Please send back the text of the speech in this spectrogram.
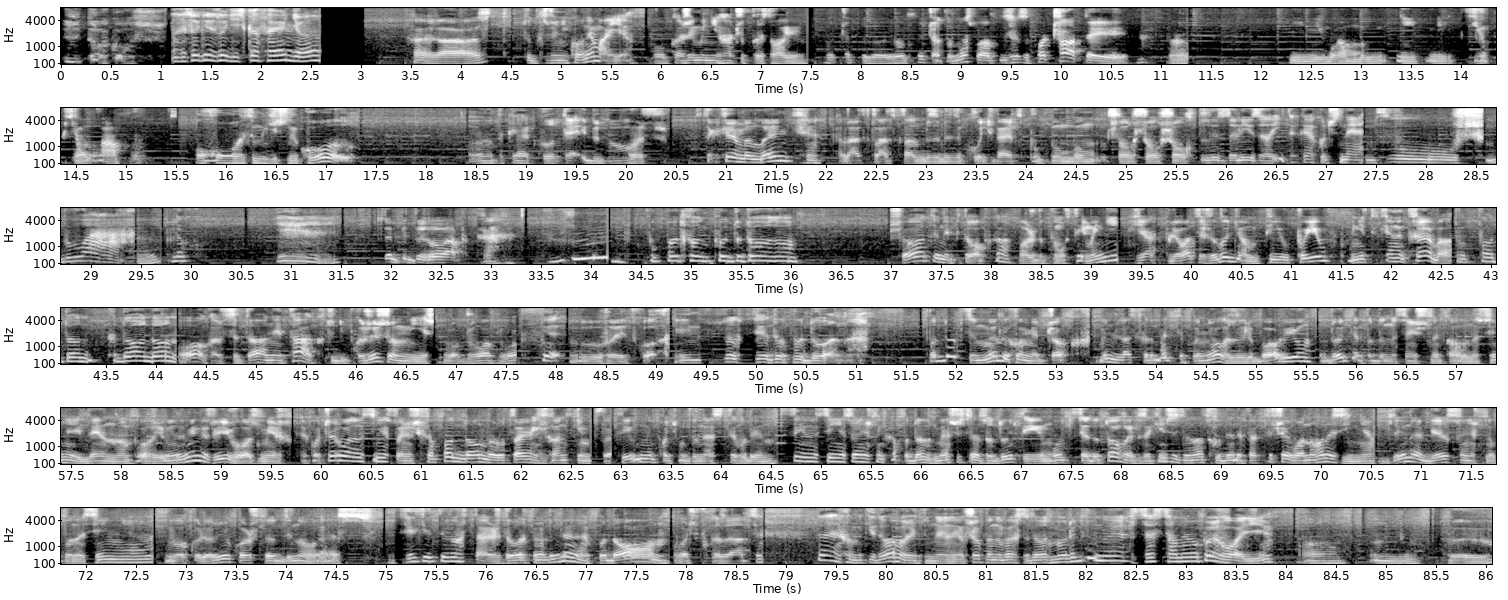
І також. Сьогодні злодійська феня. Гаразд, тут вже нікого немає. Покажи мені гачу призою. Гачу призою, почати. У нас пора започати. Ні, ні, мамо, ні, ні, а. Ого, це магічне коло. Воно таке круте і до того ж. Таке маленьке. Клад, клад, клад, без без круть верт, бум бум бум шох, шох, шох. Туди заліза і таке хочне. Вуш. Бла. Плюх. Це підробка. Що, ти не підробка? Можеш допомогти мені? Як плювати желудям? Пів поїв? Мені таке не треба. Подон, подон, дон. О, кажеться, та не так. Тоді покажи, що вмієш. Лоб, лоб, лоб. Гидко. Інструкція до подона. Подон це милий хомячок. Будь ласка, дбайте про нього з любов'ю. Подуйте подон на сонячника, насіння йде на напорі. Він змінить свій розмір. Як червоне насіння сонячника подон виростає гігантським ефективним протягом 12 годин. Синє насіння сонячника подон зменшиться, задуйте йому. Це до того, як закінчиться 12 годин ефекту червоного насіння. Один набір сонячного насіння двох кольорів коштує один ОС. Скільки ти вертаєш до розміру людини? Подон. Хочу показати. Ех, хомики добрий тунель. Якщо поноверся до розмови людиною, то це стане у пригоді. Е.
